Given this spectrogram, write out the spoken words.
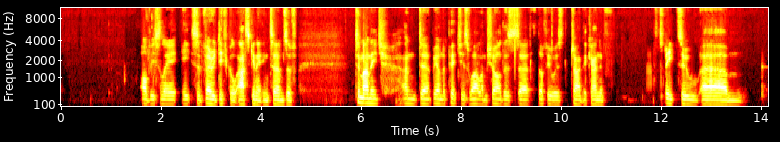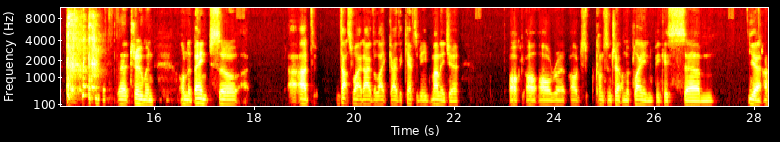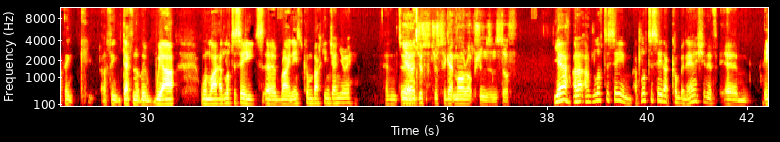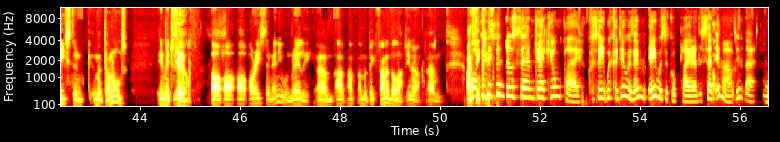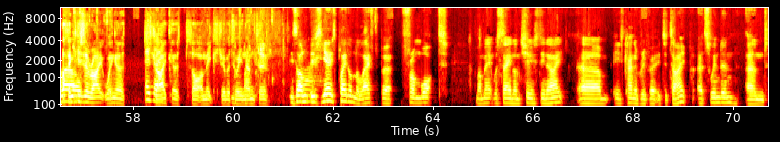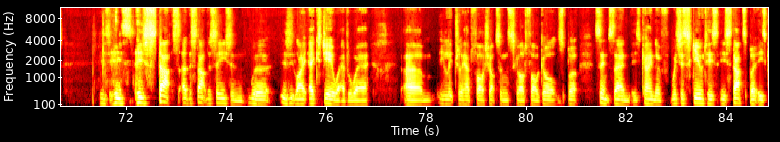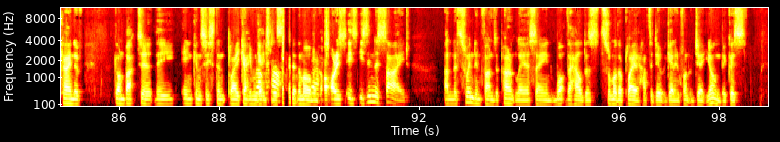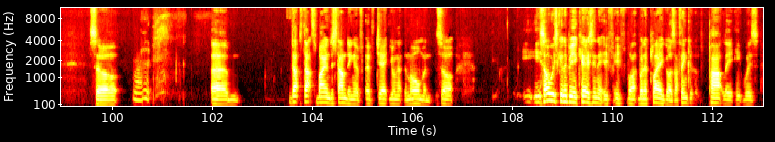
obviously, it's a very difficult ask in it in terms of to manage and uh, be on the pitch as well. I'm sure there's uh, stuff he was trying to kind of speak to um, uh, Truman on the bench. So I- I'd, that's why I'd either like either Kev to be manager or or or, uh, or just concentrate on the playing because um, yeah, I think I think definitely we are one light. I'd love to see uh, Ryan East come back in January. And uh, Yeah, just just to get more options and stuff. yeah, and I, I'd love to see him. I'd love to see that combination of um, East and McDonald in midfield, or, or, or or East and anyone really. Um, I, I- I'm a big fan of the lad. You know, um, I what think position does um, Jake Young play? Because we could do with him. He was a good player, and they sent him out, didn't they? I think he's a right winger Is he? striker sort of mixture between them two. He's on. Right. He's, yeah, he's played on the left, but from what my mate was saying on Tuesday night, um, he's kind of reverted to type at Swindon, and his his his stats at the start of the season were is it like XG or whatever, where um, he literally had four shots and scored four goals, but since then he's kind of which has skewed his his stats, but he's kind of gone back to the inconsistent play, can't even get Rock into the side at the moment, Yeah. or, or he's, he's he's in the side, and the Swindon fans apparently are saying, "What the hell does some other player have to do to get in front of Jake Young?" Because so Right. Um, that's that's my understanding of, of Jake Young at the moment. So it's always going to be a case in it if if when a player goes. I think partly it was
